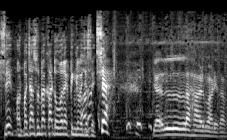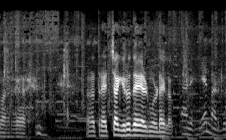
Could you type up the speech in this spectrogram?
से और पचास रुपया कट ओवर एक्टिंग की वजह से ಛೇ ಎಲ್ಲ ಹಾಳು ಮಾಡಿದ ಮಾರ್ರೆ ನನ್ನ ಹತ್ರ ಹೆಚ್ಚಾಗಿರೋದೇ ಎರಡು ಮೂರು ಡೈಲಾಗ್ ಅದೇ ಏನು ಮಾಡುದು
